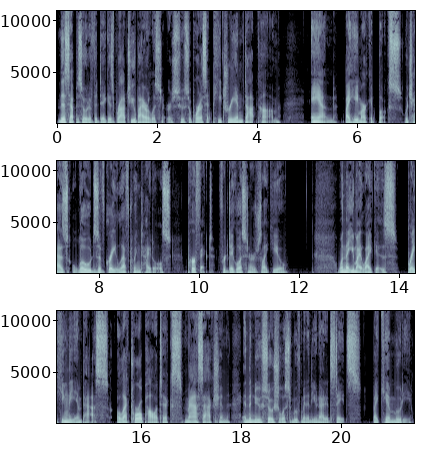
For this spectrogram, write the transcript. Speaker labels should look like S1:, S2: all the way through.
S1: This episode of The Dig is brought to you by our listeners who support us at patreon.com and by Haymarket Books, which has loads of great left wing titles, perfect for Dig listeners like you. One that you might like is Breaking the Impasse Electoral Politics, Mass Action, and the New Socialist Movement in the United States by Kim Moody.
